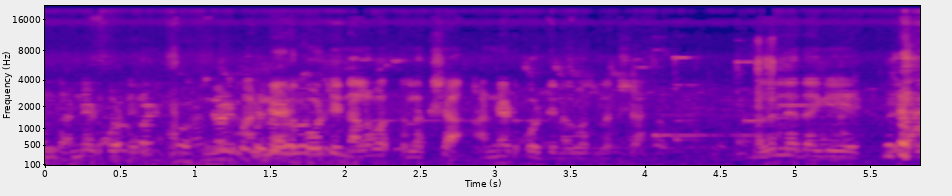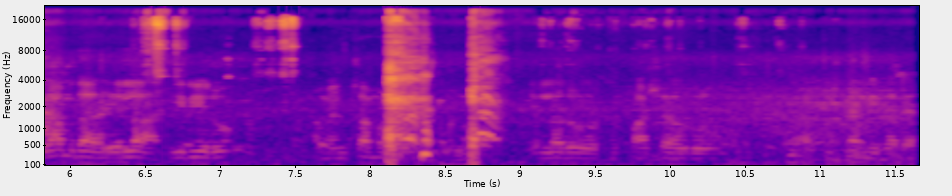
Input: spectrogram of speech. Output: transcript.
ಹನ್ನೊಂದು ಹನ್ನೆರಡು ಕೋಟಿ. ಹನ್ನೆರಡು ಕೋಟಿ ನಲವತ್ತು ಲಕ್ಷ, ಹನ್ನೆರಡು ಕೋಟಿ ನಲವತ್ತು ಲಕ್ಷ. ಮೊದಲನೇದಾಗಿ ಗ್ರಾಮದ ಎಲ್ಲ ಹಿರಿಯರು ವೆಂಕಟಮಠ ಎಲ್ಲರೂ ಪಾಷಾ ಅವರು, ಕೃಷ್ಣನ್ ಇದ್ದಾರೆ,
